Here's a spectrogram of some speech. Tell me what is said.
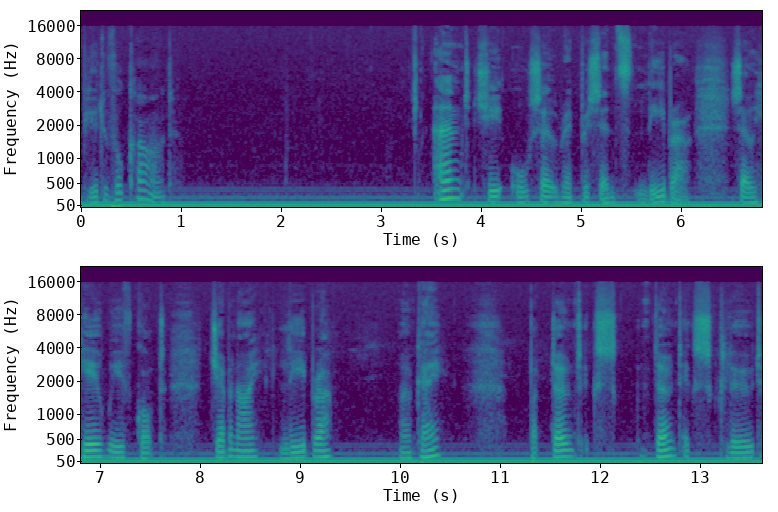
Beautiful card. And she also represents Libra. So here we've got Gemini, Libra, okay? But don't ex don't exclude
